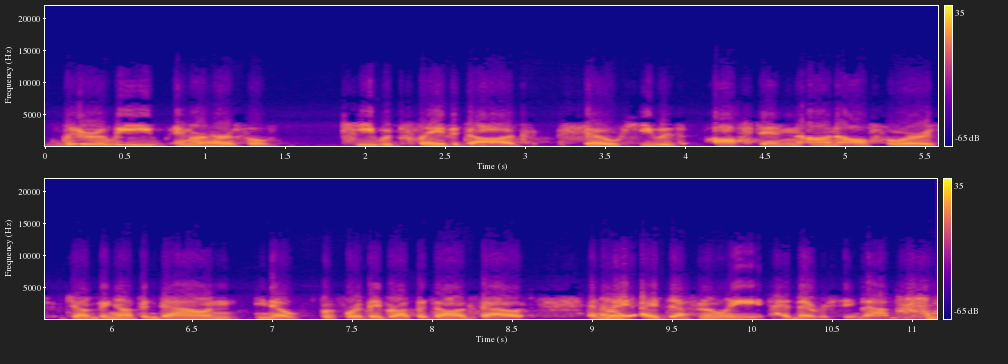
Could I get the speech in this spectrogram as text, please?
literally in rehearsals he would play the dog. So he was often on all fours, jumping up and down, you know, before they brought the dogs out. And I, I definitely had never seen that before.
